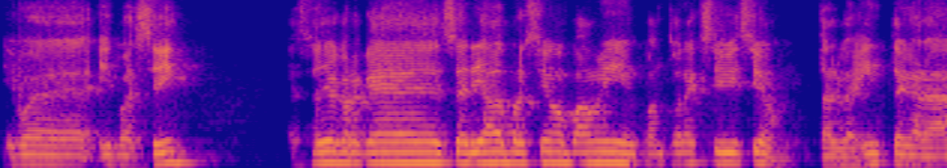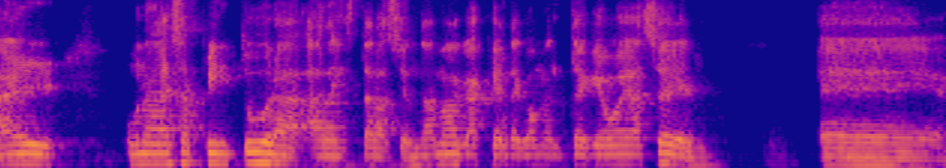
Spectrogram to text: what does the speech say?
y, pues, y pues sí, eso yo creo que sería lo próximo para mí en cuanto a una exhibición. Tal vez integrar una de esas pinturas a la instalación de hamacas que te comenté que voy a hacer. Eh,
